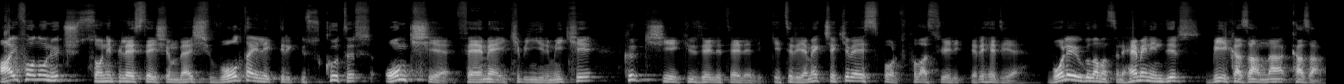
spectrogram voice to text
iPhone 13, Sony PlayStation 5, Volta elektrikli scooter, 10 kişiye FM 2022, 40 kişiye 250 TL'lik getir yemek çeki ve Esport Plus üyelikleri hediye. Voley uygulamasını hemen indir, bil kazanla kazan.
